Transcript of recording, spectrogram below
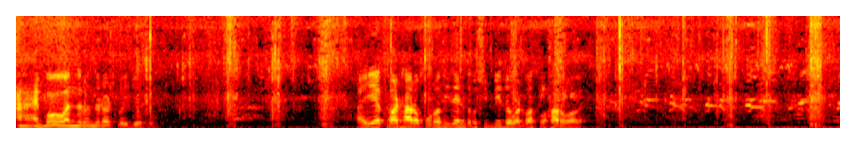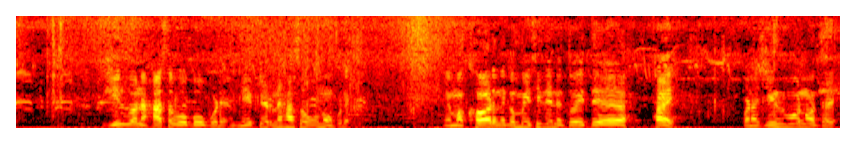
હા બહુ અંદર અંદર અટવાઈ ગયો છે. આ એક વાર હારો પૂરો થઈ જાય ને તો પછી બીજો વાર પાછો સારો આવે. જીંદવાને હાસવવો બહુ પડે. નેપિયરને હાસવવું ન પડે. એમાં ખડ ને ગમે થઈ જાય ને તોય તે થાય. પણ આ ઝીંઝવો ન થાય.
